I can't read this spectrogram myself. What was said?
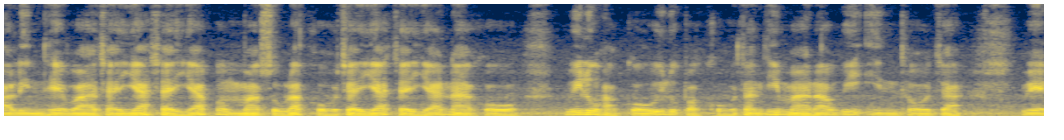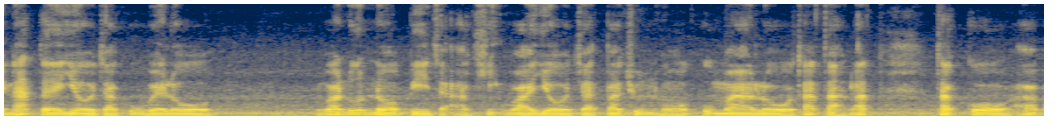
ฮาลินเทวาชัยยะชัยยะพมมาสุรโขชัยยะชัยยะนาโค วิรุหโกวิรุปโขจันทิมาราวิอินโทจะเวนะเตโยจะกูเวโลวรุโนปีจะอคิวายโยจะปชุนโหกุมาโลทัตตรัตทโกอัป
